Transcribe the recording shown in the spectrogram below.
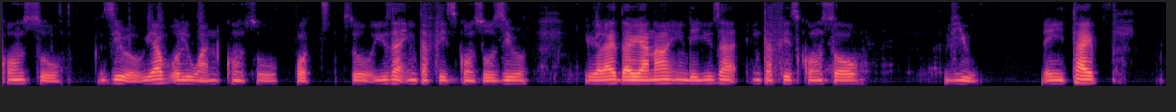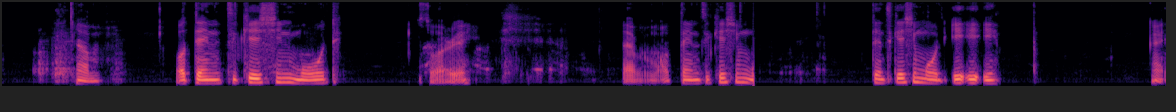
console zero. We have only one console port. So user interface console zero. You realize that we are now in the user interface console view. Then you type um, authentication mode. Sorry. Um, authentication authentication mode AAA right.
